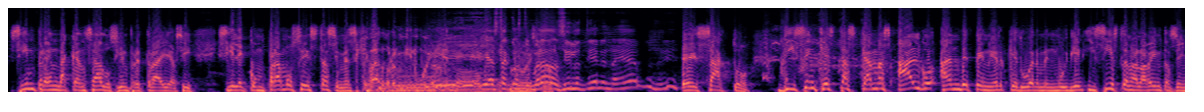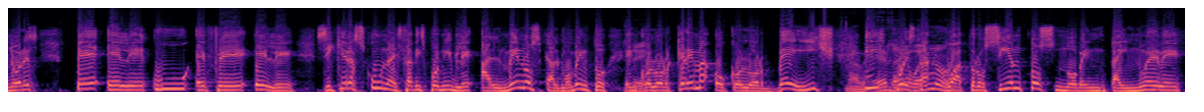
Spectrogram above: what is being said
Siempre anda cansado, siempre trae así. Si le compramos esta, se me hace que va a dormir muy bien. ya, ya está acostumbrado, Nuestro- así lo tienen allá. Pues, sí. Exacto. Dicen que estas camas algo han de tener que duermen muy bien y sí están a la venta, señores. PLUFL. Si quieres una, está disponible al menos al momento en Sí. color crema o color beige A y cuesta bueno. 499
